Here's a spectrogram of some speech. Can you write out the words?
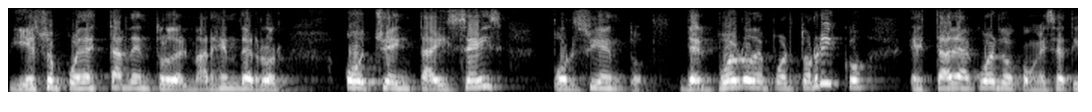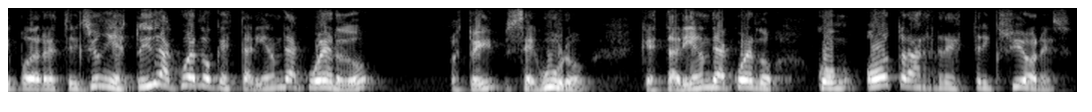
Y eso puede estar dentro del margen de error. 86% del pueblo de Puerto Rico está de acuerdo con ese tipo de restricción y estoy de acuerdo que estarían de acuerdo estoy seguro que estarían de acuerdo con otras restricciones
